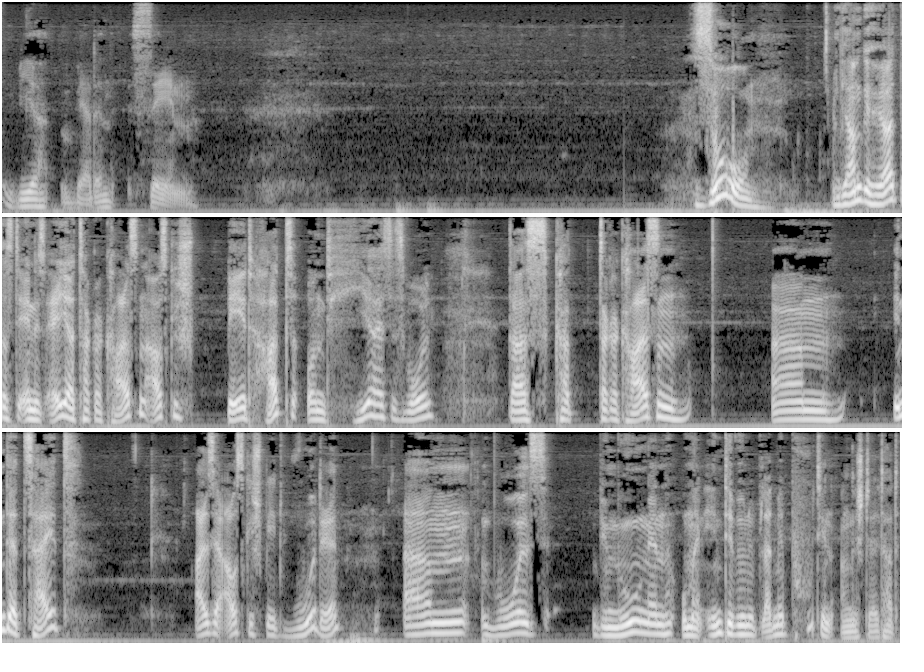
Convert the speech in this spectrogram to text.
wir werden sehen. So, wir haben gehört, dass die NSA ja Tucker Carlson ausgespäht hat und hier heißt es wohl, dass Tucker Carlson ähm, in der Zeit, als er ausgespäht wurde, ähm, wohl Bemühungen um ein Interview mit Wladimir Putin angestellt hat.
